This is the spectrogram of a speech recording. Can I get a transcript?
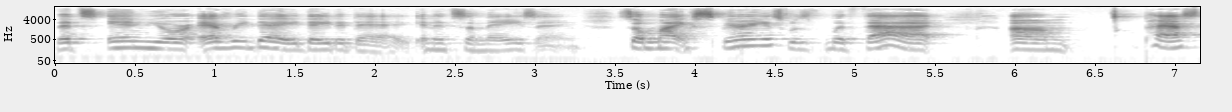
that's in your everyday, day to day, and it's amazing. So my experience was with that um, past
